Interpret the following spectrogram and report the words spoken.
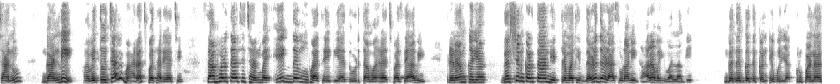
જાનુ, ગાંડી, હવે તો ચાલ મહારાજ પધાર્યા છે. સાંભળતા જ જાનબાઈ એકદમ ઊભા થઈ ગયા. દોડતા મહારાજ પાસે આવી, પ્રણામ કર્યા. દર્શન કરતા નેત્રમાંથી દળદળ આસુડાની ધારા વહેવા લાગી. ગદ ગદ કંઠે બોલ્યા, કૃપાનાથ,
